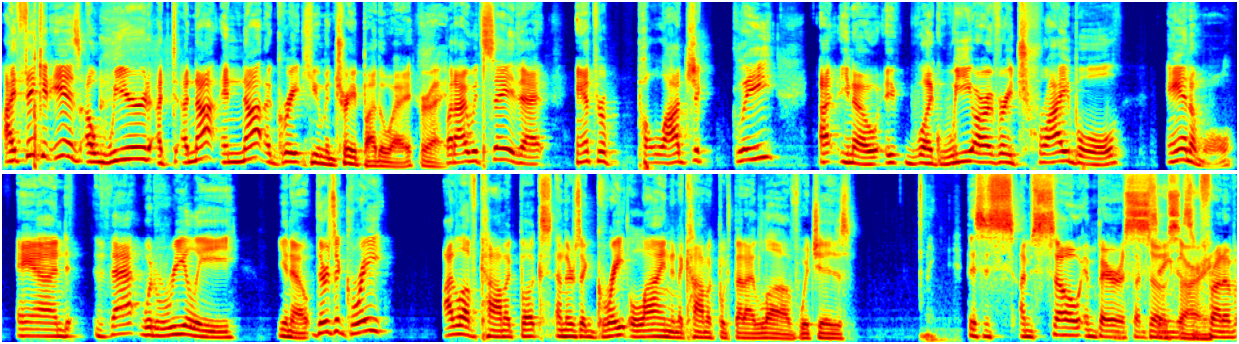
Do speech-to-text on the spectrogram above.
I think it is a weird, a, a not and not a great human trait, by the way. Right. But I would say that anthropologically, uh, you know, it, like we are a very tribal animal, and that would really, you know, there's a great. I love comic books, and there's a great line in a comic book that I love, which is. This is I'm so embarrassed I'm So saying this in front of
